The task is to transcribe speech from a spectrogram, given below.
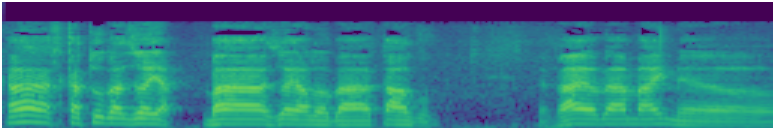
כך כתוב בזויה, בזויה לא, בתרגום. ובייר במיימר,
